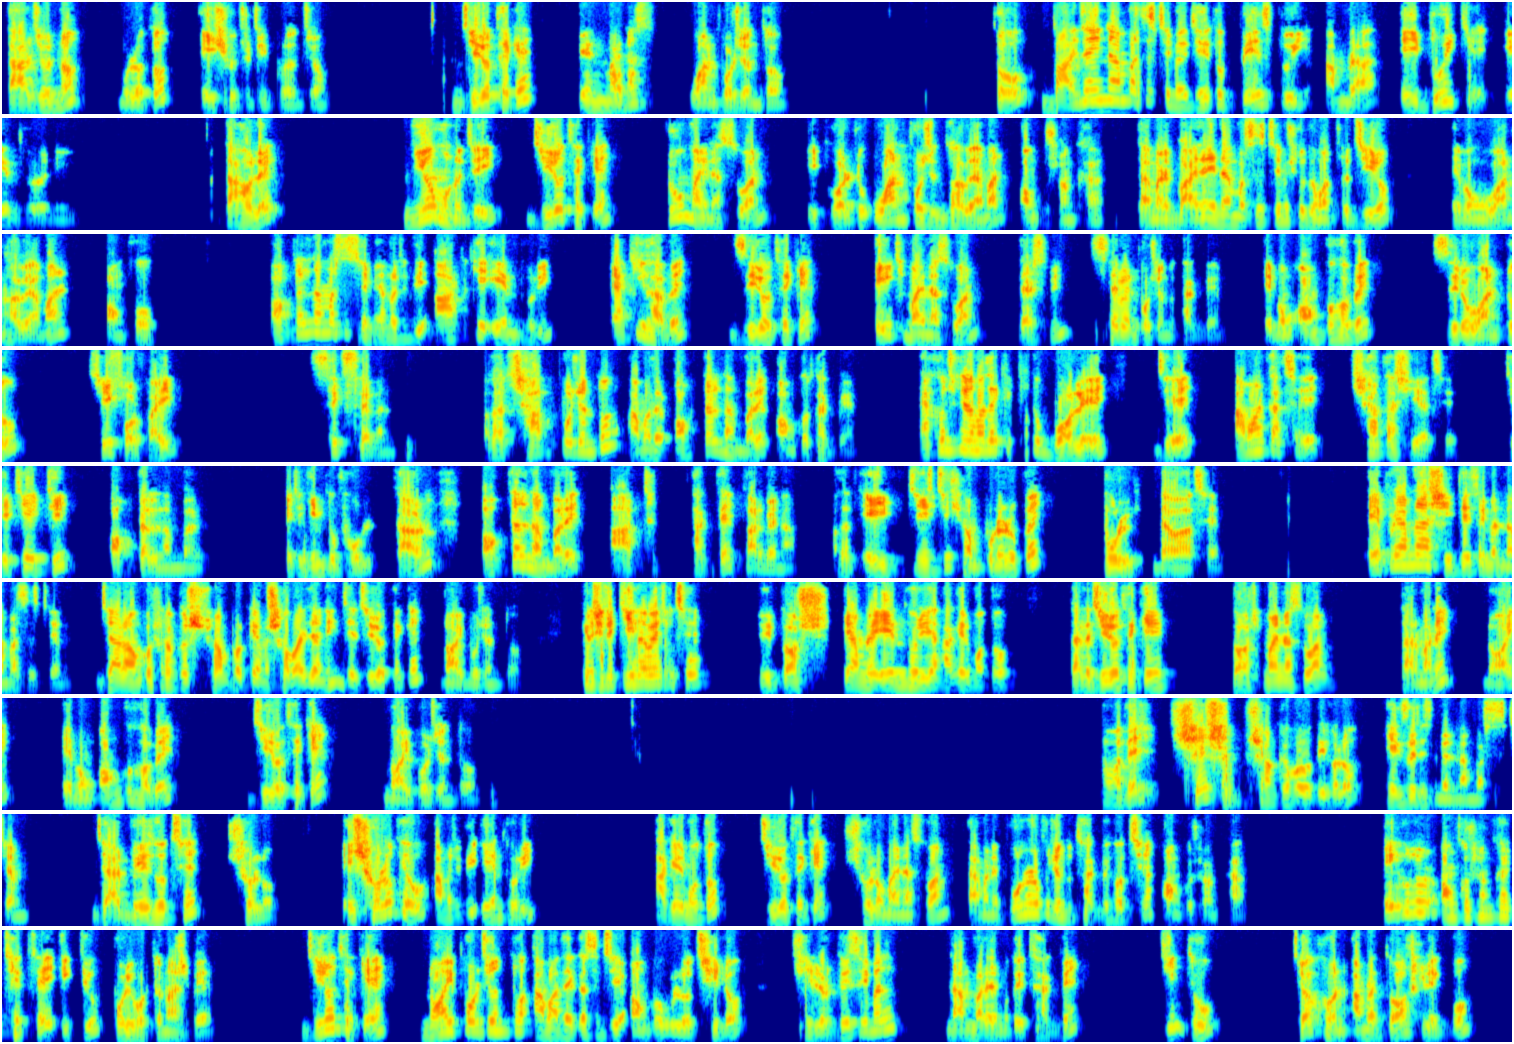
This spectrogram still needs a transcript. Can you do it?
তার জন্য মূলত এই সূত্রটি প্রযোজ্য। জিরো থেকে এন মাইনাস ওয়ান পর্যন্ত। তো বাইনারি নাম্বার সিস্টেমে যেহেতু বেস দুই, আমরা এই দুইকে এন ধরে নিই। তাহলে নিয়ম অনুযায়ী জিরো থেকে two minus one equal to one পর্যন্ত হবে আমার অঙ্ক সংখ্যা। তার মানে বাইনারি নাম্বার সিস্টেমে শুধুমাত্র জিরো এবং ওয়ান হবে আমার অঙ্ক। অক্টাল নাম্বার সিস্টেমে আমরা যদি আটকে এন ধরি একইভাবে জিরো থেকে eight minus one that's mean seven পর্যন্ত থাকবে। এবং অঙ্ক হবে zero one two three four five six seven অর্থাৎ সাত পর্যন্ত আমাদের অক্টাল নাম্বারে অঙ্ক থাকবে। এখন যদি আমাদেরকে কেউ বলে যে আমার কাছে সাতাশি আছে, যেটি একটি অক্টাল নাম্বার এটি কিন্তু ভুল, কারণ অক্টাল নাম্বারে আট থাকতে পারবে না। অর্থাৎ এই জিনিসটি সম্পূর্ণরূপে ভুল দেওয়া আছে। এরপরে আমরা আসি ডেসিমেল নাম্বার সিস্টেম যার অঙ্ক সংখ্যা সম্পর্কে আমরা সবাই জানি যে জিরো থেকে নয় পর্যন্ত। কিন্তু সেটা কীভাবে এসেছে? যদি দশকে আমরা এন ধরি আগের মতো, তাহলে জিরো থেকে দশ মাইনাস ওয়ান তার মানে নয়, এবং অঙ্ক হবে জিরো থেকে নয় পর্যন্ত। আমাদের শেষ সংখ্যা পদ্ধতি হলো হেক্সাডেসিমেল নাম্বার সিস্টেম যার বেজ হচ্ছে ষোলো। এই ষোলোকেও আমরা যদি এন ধরি, আগের মতো জিরো থেকে ষোলো মাইনাস ওয়ান তার মানে পনেরো পর্যন্ত থাকবে হচ্ছে অঙ্ক সংখ্যা। এগুলোর অঙ্ক সংখ্যার ক্ষেত্রে একটু পরিবর্তন আসবে। জিরো থেকে নয় পর্যন্ত আমাদের কাছে যে অঙ্কগুলো ছিল, সেগুলো ডেসিমেল নাম্বারের মতোই থাকবে। কিন্তু যখন আমরা দশ লিখব,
